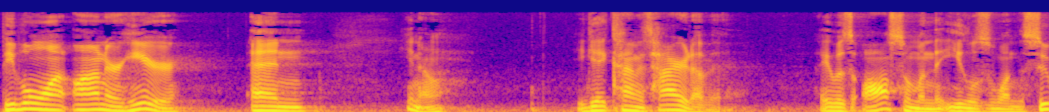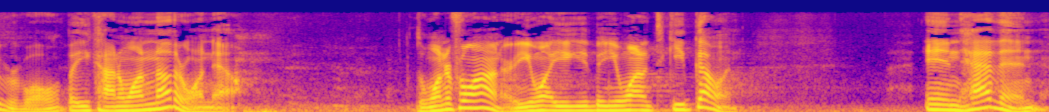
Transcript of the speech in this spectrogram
People want honor here, and, you know, you get kind of tired of it. It was awesome when the Eagles won the Super Bowl, but you kind of want another one now. It's a wonderful honor. You want, you, you want it to keep going. In heaven,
